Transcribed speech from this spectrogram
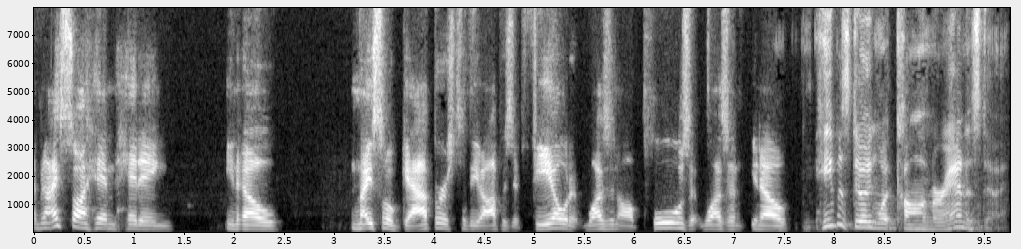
I mean, I saw him hitting, you know, nice little gappers to the opposite field. It wasn't all pools. It wasn't, you know, he was doing what Colin Moran is doing.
